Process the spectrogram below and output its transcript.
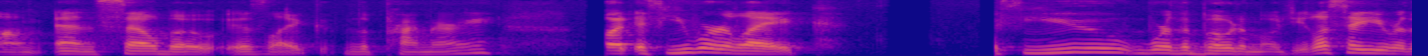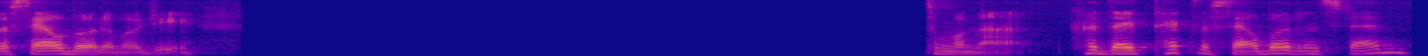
Um, and sailboat is like the primary. But if you were like if you were the boat emoji let's say you were the sailboat emoji someone that could they pick the sailboat instead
